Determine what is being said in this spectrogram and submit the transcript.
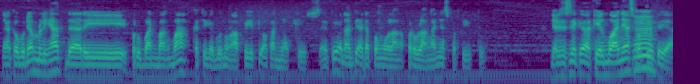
dan kemudian melihat dari perubahan magma ketika gunung api itu akan meletus. Itu nanti ada pengulang perulangannya seperti itu dari sisi keilmuannya seperti hmm. itu ya.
